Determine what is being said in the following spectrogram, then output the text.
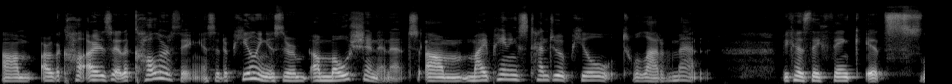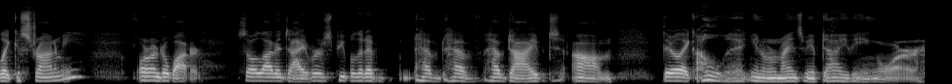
Um, are the is it a color thing? Is it appealing? Is there emotion in it? Um, my paintings tend to appeal to a lot of men because they think it's like astronomy or underwater. So a lot of divers, people that have have have have dived, um, they're like, oh, that, you know, reminds me of diving, or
